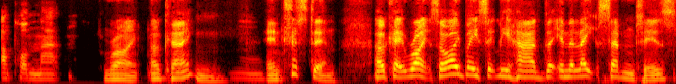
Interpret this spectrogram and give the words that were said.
up on that. Right. Okay. Hmm. Mm. Interesting. Okay, right. So I basically had that in the late seventies.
